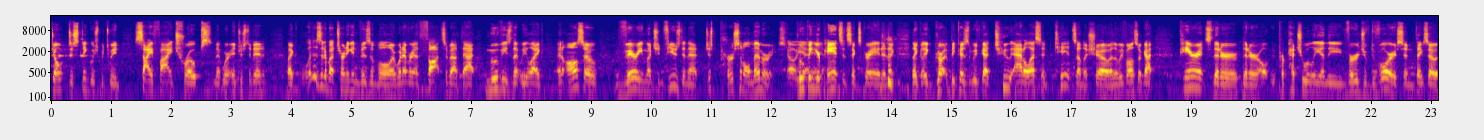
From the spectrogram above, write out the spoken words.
don't distinguish between sci-fi tropes that we're interested in. Like, what is it about turning invisible or whatever? uh, Thoughts about that, movies that we like, and also very much infused in that just personal memories. Oh, Pooping yeah, your yeah. pants in sixth grade, and like, like, like, because we've got two adolescent kids on the show, and then we've also got parents that are that are perpetually on the verge of divorce and things. So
